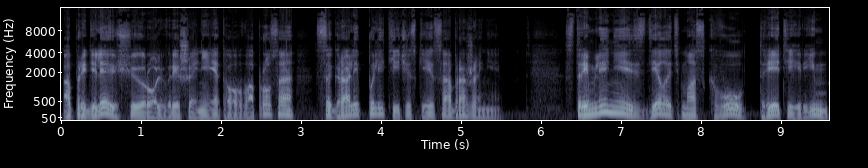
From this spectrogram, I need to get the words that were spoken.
Определяющую роль в решении этого вопроса сыграли политические соображения. Стремление сделать Москву, Третий Рим,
